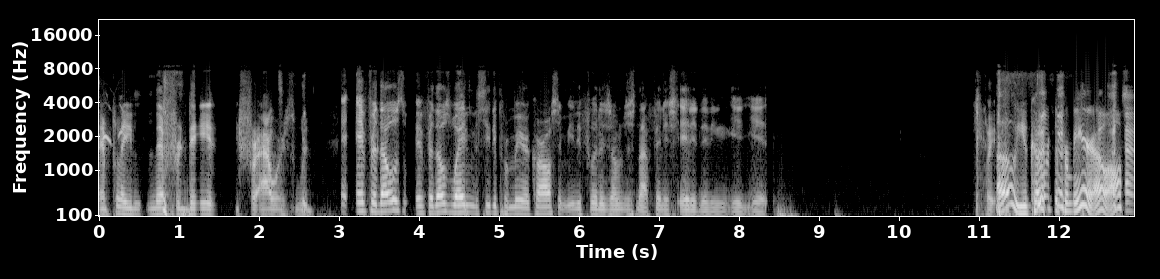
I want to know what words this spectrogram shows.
and play Left 4 Dead for hours with. And- And for those, and for those waiting to see the premiere, Carl sent me the footage. I'm just not finished editing it yet. Wait, Oh, you covered the premiere. Oh, awesome.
